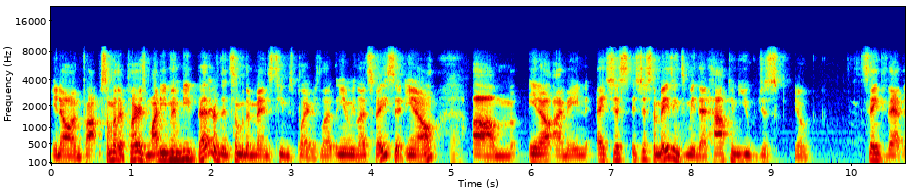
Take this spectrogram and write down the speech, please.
you know, and some of their players might even be better than some of the men's teams players. Let you know, let's face it. You know, yeah. um, you know, I mean, it's just it's just amazing to me that how can you just you know think that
